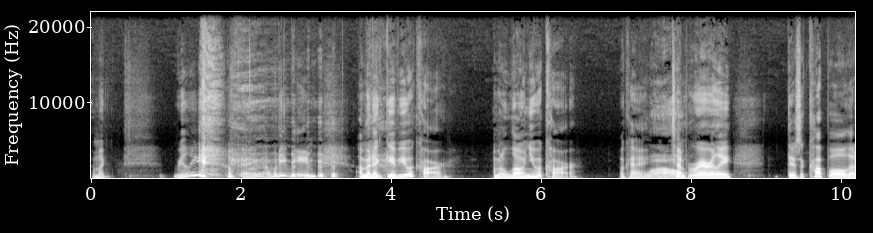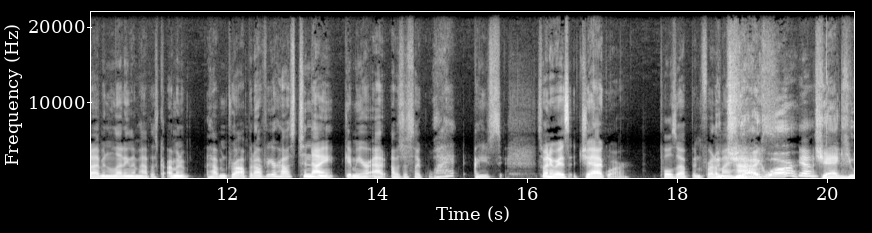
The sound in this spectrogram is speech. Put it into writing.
I'm like, really? okay. What do you mean? I'm gonna give you a car. I'm gonna loan you a car. Okay. Wow. Temporarily. There's a couple that I've been letting them have this car. I'm gonna have them drop it off at your house tonight. Give me your ad. I was just like, what? Are you? se-" So, anyways, Jaguar pulls up in front of A my house. Jaguar? Yeah. Jaguar?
